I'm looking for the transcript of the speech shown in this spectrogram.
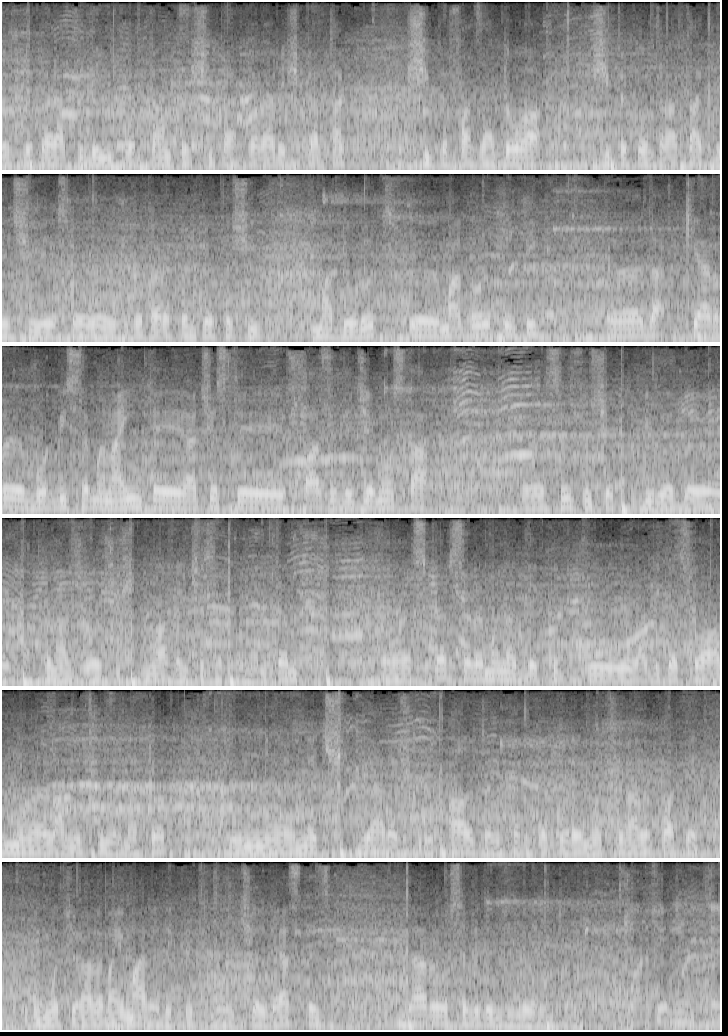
o jucătoare atât de importantă și pe apărare și pe atac, și pe faza a doua, și pe contraatac, deci este o jucătoare completă și m-a durut, m-a durut un pic, dar chiar vorbisem înainte, aceste faze de genul ăsta sunt susceptibile de cartonaj roșu și nu avem ce să comentăm. Sper să rămână decât cu, adică să o am la meciul următor, un meci iarăși cu altă încărcătură emoțională, poate emoțională mai mare decât cel de astăzi, dar o să vedem zilele următoare. Foarte multe,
